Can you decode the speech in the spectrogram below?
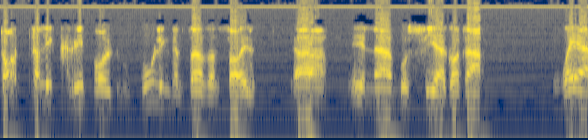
totally crippled, pulling themselves on soil uh, in uh, Busia, got up, where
